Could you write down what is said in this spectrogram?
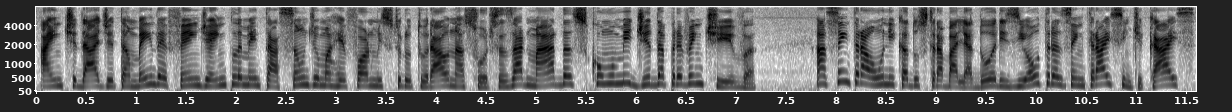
A entidade também defende a implementação de uma reforma estrutural nas Forças Armadas como medida preventiva. A Central Única dos Trabalhadores e outras centrais sindicais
